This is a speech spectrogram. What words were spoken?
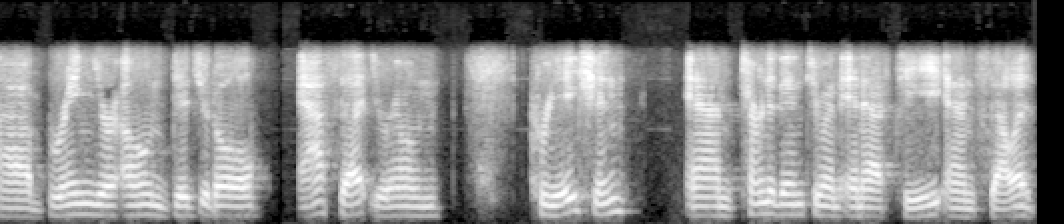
uh, bring your own digital asset, your own creation, and turn it into an NFT and sell it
